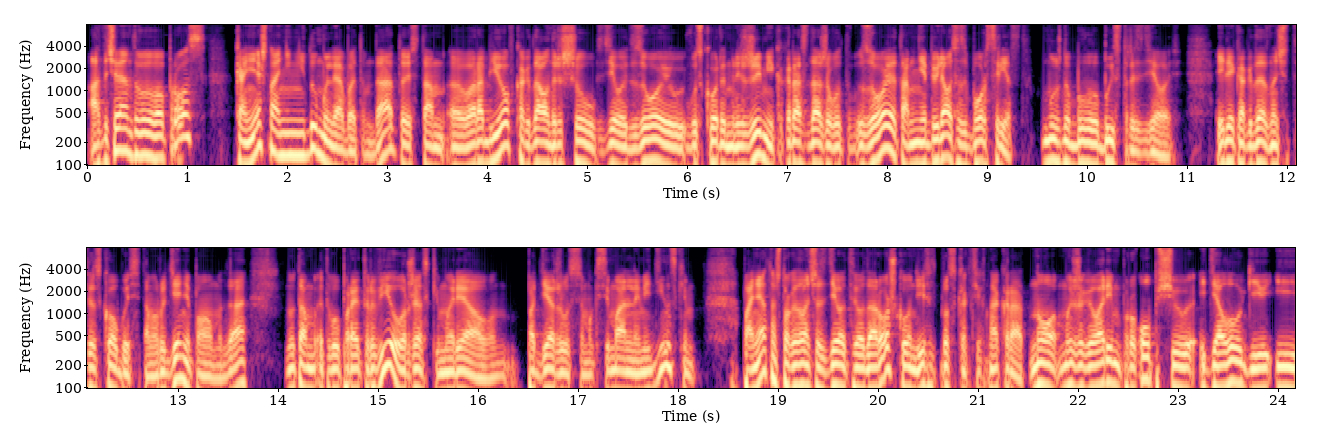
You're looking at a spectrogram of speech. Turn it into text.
А отвечая на твой вопрос, конечно, они не думали об этом, да? То есть там э, Воробьев, когда он решил сделать Зою в ускоренном режиме, как раз даже вот Зоя, там не объявлялся сбор средств. Нужно было быстро сделать. Или когда, значит, в Тверской области, там, Рудене, по-моему, да? Ну, там это был проект РВИО, Ржевский мемориал, он поддерживался максимально Мединским. Понятно, что когда он сейчас делает его дорожку, он действует просто как технократ. Но мы же говорим про общую идеологию и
